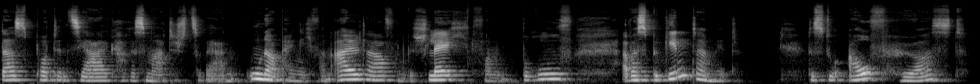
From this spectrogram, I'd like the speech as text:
das Potenzial, charismatisch zu werden, unabhängig von Alter, von Geschlecht, von Beruf. Aber es beginnt damit, dass du aufhörst,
